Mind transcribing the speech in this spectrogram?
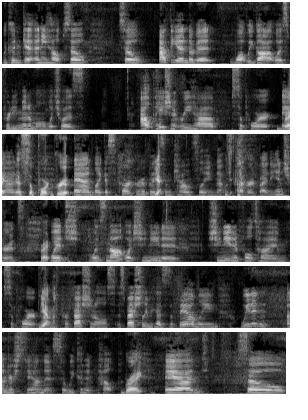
We couldn't get any help. So so at the end of it, what we got was pretty minimal, which was outpatient rehab support Right, and a support group. and like a support group and Yeah. some counseling that was covered by the insurance, Right. which was not what she needed. She needed full time support from Yeah. professionals, especially because the family, we didn't understand this, so we couldn't help. Right. And so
